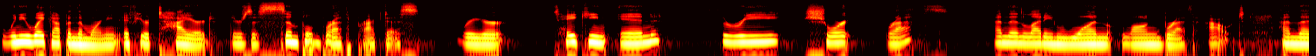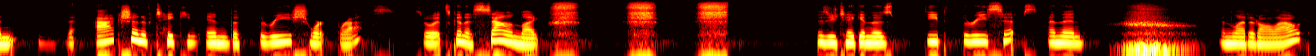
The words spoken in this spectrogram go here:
when you wake up in the morning, if you're tired, there's a simple breath practice where you're taking in three short breaths and then letting one long breath out. And then the action of taking in the three short breaths. So it's going to sound like as you take in those deep three sips and then and let it all out.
